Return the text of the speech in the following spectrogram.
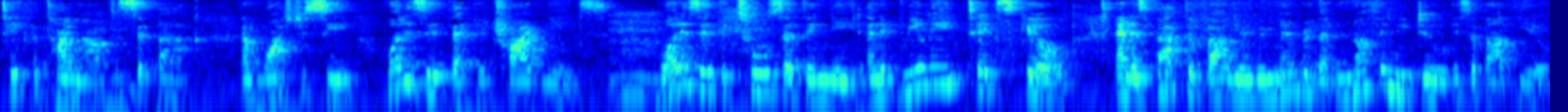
take the time out to sit back and watch to see what is it that your tribe needs. Mm. What is it the tools that they need? And it really takes skill And it's back to value. And remember that nothing you do is about you.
